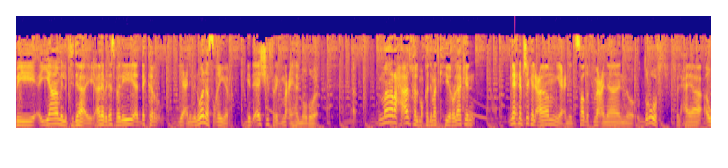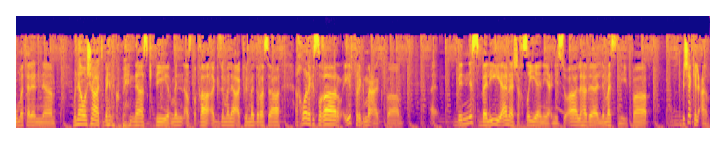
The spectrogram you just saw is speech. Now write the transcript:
بأيام الابتدائي. أنا بالنسبة لي أتذكر يعني من وأنا صغير قد إيش يفرق معي هالموضوع. ما راح أدخل مقدمات كثير ولكن نحن بشكل عام يعني تصادف معنا إنه ظروف في الحياة أو مثلا مناوشات بينك وبين ناس كثير من أصدقائك زملائك في المدرسة أخوانك الصغار يفرق معك. ف بالنسبة لي أنا شخصيا يعني السؤال هذا لمسني. ف بشكل عام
